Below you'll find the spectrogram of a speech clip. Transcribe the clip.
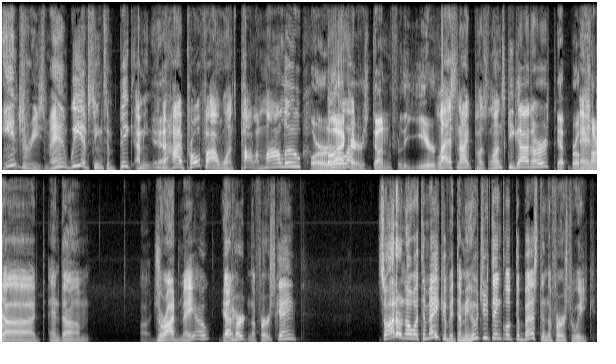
injuries, man. We have seen some big, I mean, Yeah. even high-profile ones. Polamalu. Urlacher's done for the year. Last night, Posluszny got hurt. Yep, broke his and arm. uh and um uh, Jerod Mayo got hurt in the first game. So I don't know what to make of it. I mean, who do you think looked the best in the first week?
